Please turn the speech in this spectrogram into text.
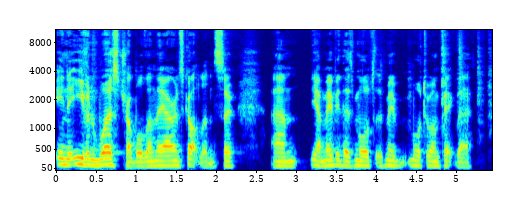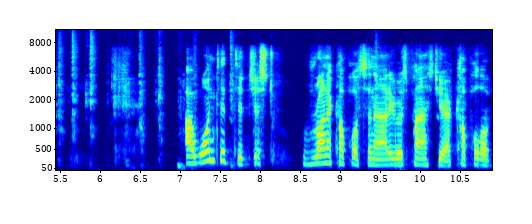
in even worse trouble than they are in Scotland. So, um, yeah, maybe there's more. There's maybe more to unpick there. I wanted to just run a couple of scenarios past you, a couple of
